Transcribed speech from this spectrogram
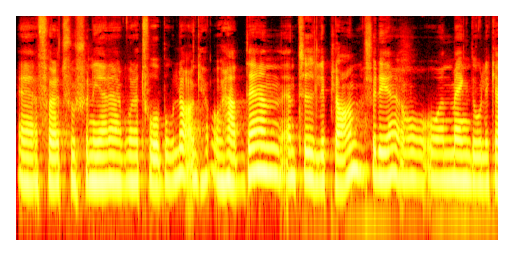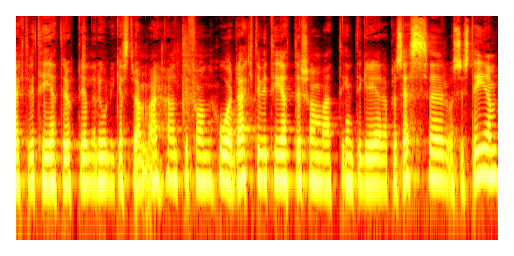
Eh, för att fusionera våra två bolag. Och hade en, en tydlig plan för det och, och, en mängd olika aktiviteter uppdelade i olika strömmar. Alltifrån hårda aktiviteter som att integrera processer och system.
